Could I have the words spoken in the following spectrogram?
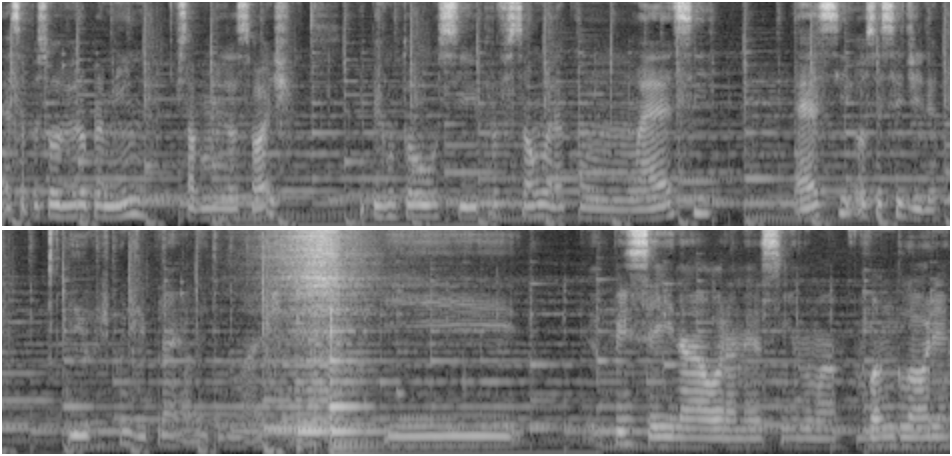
essa pessoa virou para mim, estávamos a sós, e perguntou se profissão era com S, S ou C cedilha. E eu respondi para ela e tudo mais. E eu pensei na hora, né, assim, numa vanglória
